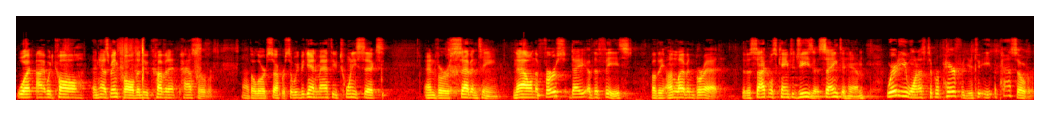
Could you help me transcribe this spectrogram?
what I would call and has been called the New Covenant Passover, uh, the Lord's Supper. So we begin Matthew 26 and verse 17. Now, on the first day of the feast of the unleavened bread, the disciples came to Jesus, saying to him, Where do you want us to prepare for you to eat the Passover?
